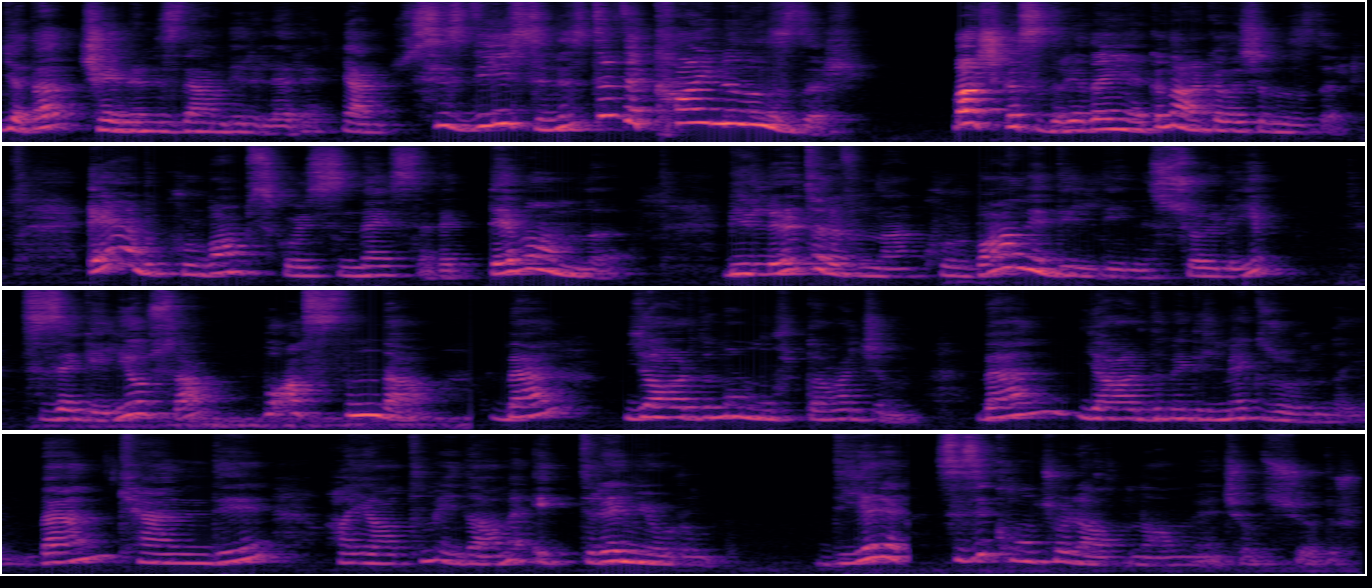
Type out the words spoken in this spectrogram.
ya da çevrenizden birileri yani siz değilsinizdir de kaynınızdır başkasıdır ya da en yakın arkadaşınızdır. Eğer bu kurban psikolojisindeyse ve devamlı birileri tarafından kurban edildiğini söyleyip size geliyorsa bu aslında ben yardıma muhtacım. Ben yardım edilmek zorundayım. Ben kendi hayatımı idame ettiremiyorum diyerek sizi kontrol altına almaya çalışıyordur.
